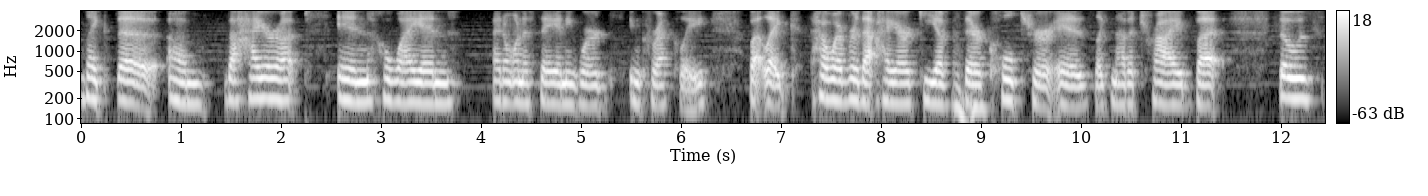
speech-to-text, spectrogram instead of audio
like the um, the higher ups in Hawaiian. I don't want to say any words incorrectly, but like however that hierarchy of mm-hmm. their culture is, like not a tribe, but those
